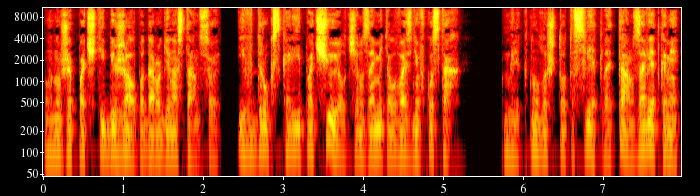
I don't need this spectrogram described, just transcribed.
Он уже почти бежал по дороге на станцию, и вдруг скорее почуял, чем заметил возню в кустах. Мелькнуло что-то светлое там, за ветками.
